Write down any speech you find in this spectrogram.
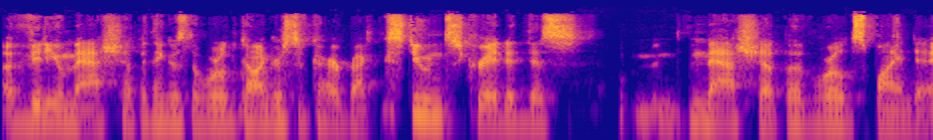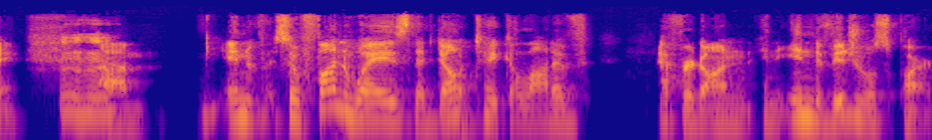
a video mashup i think it was the world congress of chiropractic students created this mashup of world spine day mm-hmm. um, in so fun ways that don't take a lot of effort on an individual's part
